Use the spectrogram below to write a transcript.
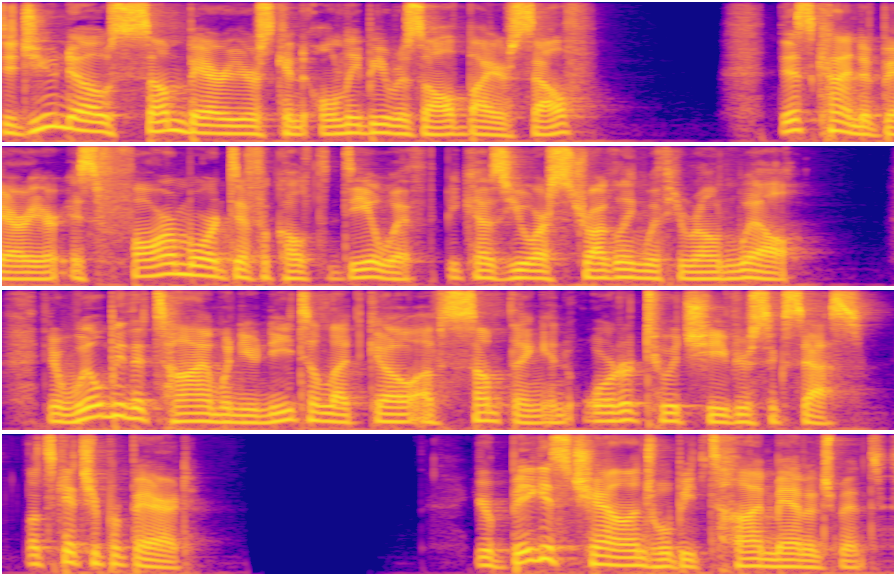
Did you know some barriers can only be resolved by yourself? This kind of barrier is far more difficult to deal with because you are struggling with your own will. There will be the time when you need to let go of something in order to achieve your success. Let's get you prepared. Your biggest challenge will be time management.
